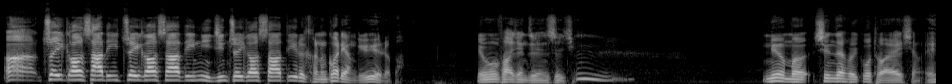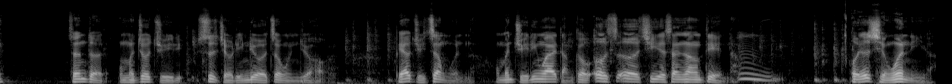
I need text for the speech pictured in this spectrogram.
啊，追高杀低，追高杀低，你已经追高杀低了，可能快两个月了吧？有没有发现这件事情？嗯，你有没有现在回过头来想，哎，真的，我们就举四九零六的正文就好了，不要举正文了，我们举另外一档够二四二七的三商店了。嗯，我就请问你了，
